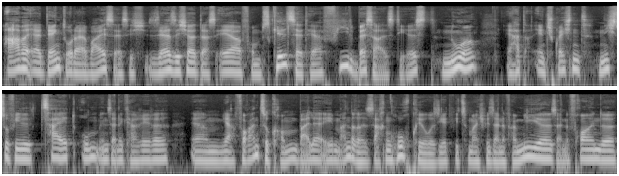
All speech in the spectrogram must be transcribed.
Aber er denkt oder er weiß, er ist sich sehr sicher, dass er vom Skillset her viel besser als die ist. Nur er hat entsprechend nicht so viel Zeit, um in seine Karriere ähm, ja, voranzukommen, weil er eben andere Sachen hochpriorisiert, wie zum Beispiel seine Familie, seine Freunde,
